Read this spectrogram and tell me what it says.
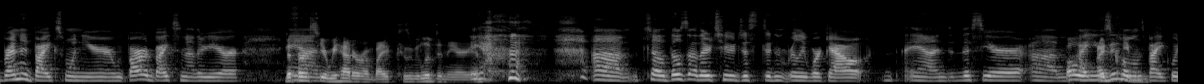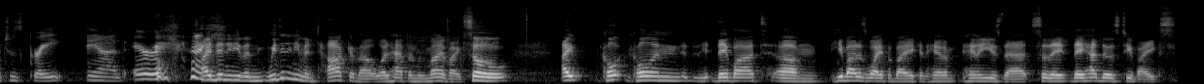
rented bikes one year, we borrowed bikes another year. The first year we had our own bike because we lived in the area. yeah. um, so those other two just didn't really work out. And this year, um, Oh, I I used didn't Colin's even- bike, which was great. And Eric, I didn't even we didn't even talk about what happened with my bike. So I Col- Colin they bought um, he bought his wife a bike and Hannah Hannah used that. So they they had those two bikes.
